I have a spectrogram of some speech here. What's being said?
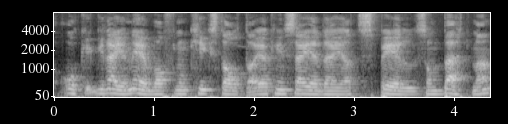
Och grejen är varför de kickstartar. Jag kan ju säga dig att spel som Batman,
